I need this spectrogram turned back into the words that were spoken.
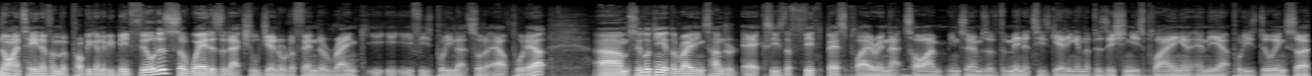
19 of them are probably going to be midfielders. So where does an actual general defender rank if he's putting that sort of output out? Um, so looking at the ratings 100x, he's the fifth best player in that time in terms of the minutes he's getting and the position he's playing and, and the output he's doing. So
